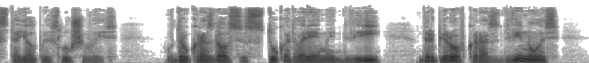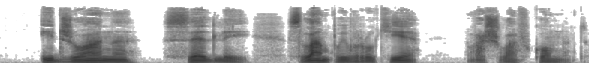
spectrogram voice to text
стоял, прислушиваясь. Вдруг раздался стук отворяемой двери, драпировка раздвинулась, и Джоанна Седлей с лампой в руке вошла в комнату.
